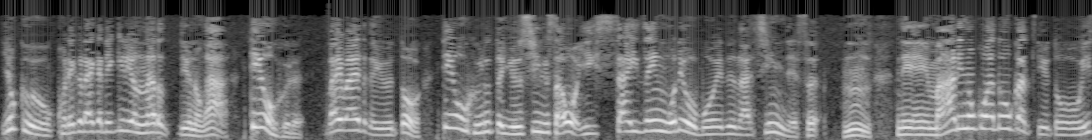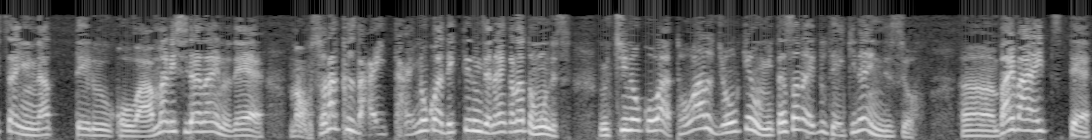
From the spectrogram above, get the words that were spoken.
よくこれぐらいができるようになるっていうのが、手を振る。バイバイとか言うと、手を振るという仕草を1歳前後で覚えるらしいんです。うん。で、周りの子はどうかっていうと、1歳になってる子はあまり知らないので、まあおそらく大体の子はできてるんじゃないかなと思うんです。うちの子はとある条件を満たさないとできないんですよ。うん、バイバイっつって、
